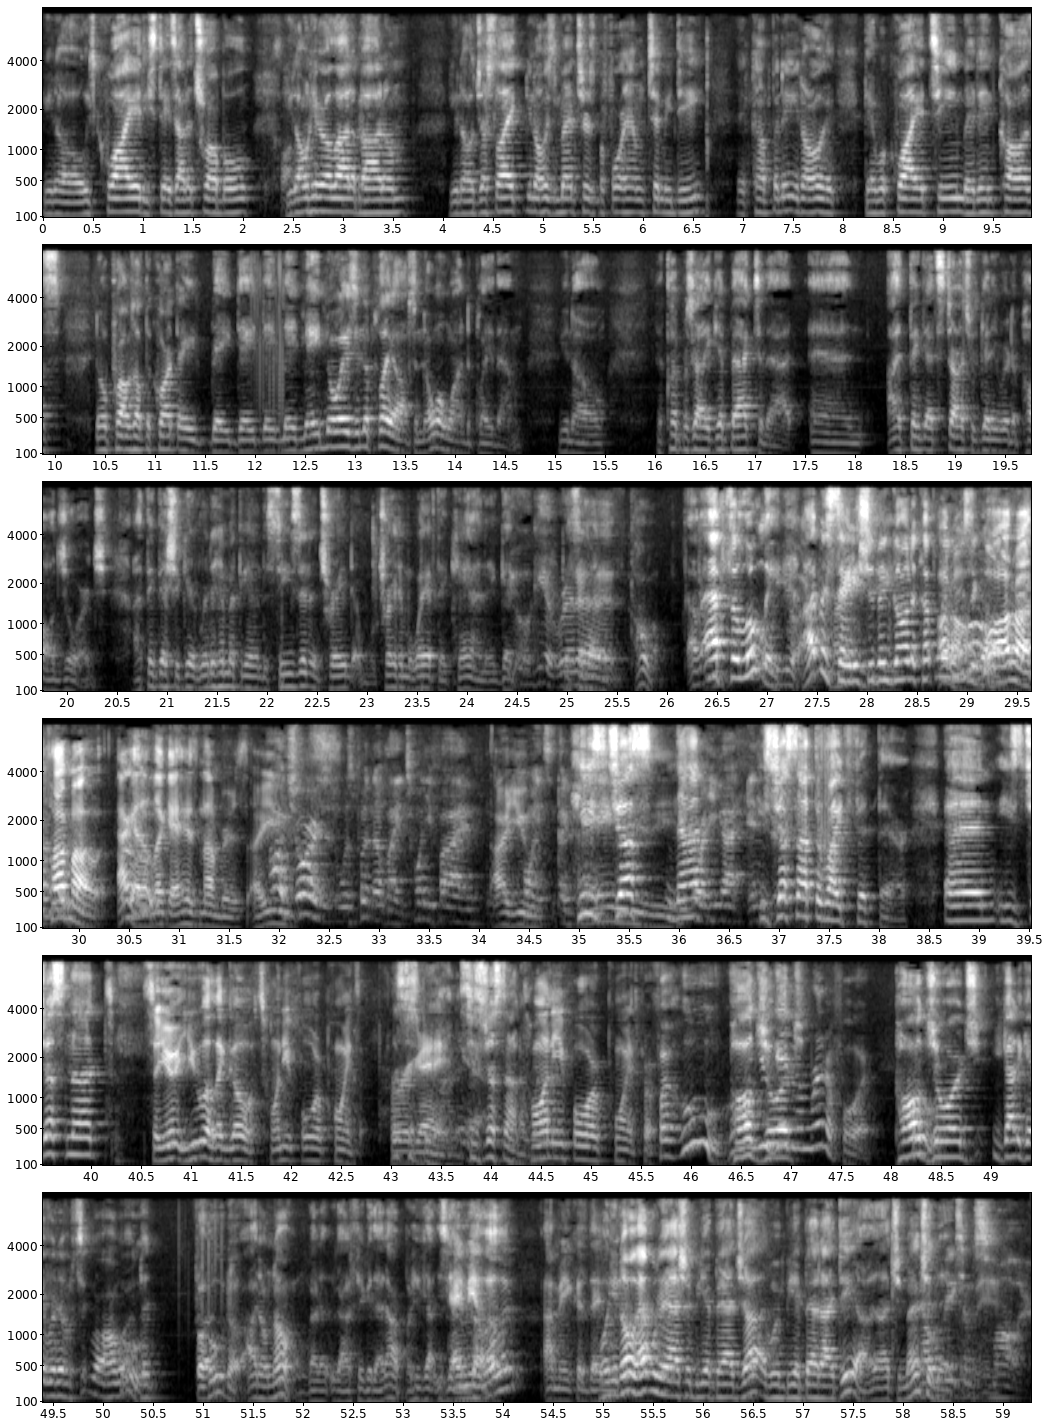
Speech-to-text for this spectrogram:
You know, he's quiet. He stays out of trouble. You don't hear a lot about him. You know, just like you know his mentors before him, Timmy D and company. You know, they, were a quiet team. They didn't cause no problems off the court. They they they they, they made noise in the playoffs, and no one wanted to play them. You know, the Clippers got to get back to that, and I think that starts with getting rid of Paul George. I think they should get rid of him at the end of the season and trade trade him away if they can and get. You'll get rid get of. oh, absolutely. I've been saying he should have been gone a couple of on, years hold ago. on, hold on, time out. I gotta look at his numbers. Are you? Paul George was putting up like 25 Are you? points a game He's just not. before he got injured. He's just not the right fit there, and he's just not. So you you will let go of 24 points per Let's just be game. honest. Yeah. He's just not a winner. 24 points per for who? Who Paul are you George- getting him rid of for? It? Paul Who? George, you got to get rid of him. Well, Who? the- For who though? I don't know. We got to we got to figure that out. But he got. He's gotta Damian go. Lillard? I mean, because they. Well, you know that wouldn't actually be a bad job. It wouldn't be a bad idea that you that mentioned would make it. him smaller.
